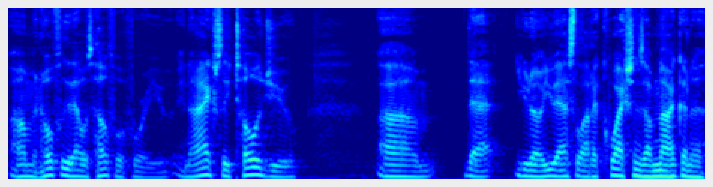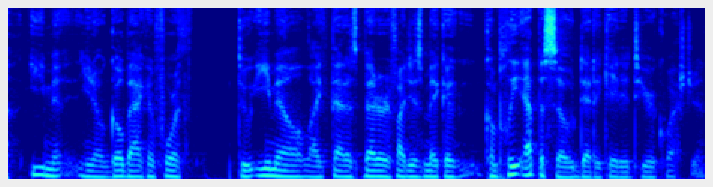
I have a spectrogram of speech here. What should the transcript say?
Um, and hopefully that was helpful for you. And I actually told you um, that, you know, you asked a lot of questions. I'm not going to email, you know, go back and forth through email like that. It's better if I just make a complete episode dedicated to your question.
